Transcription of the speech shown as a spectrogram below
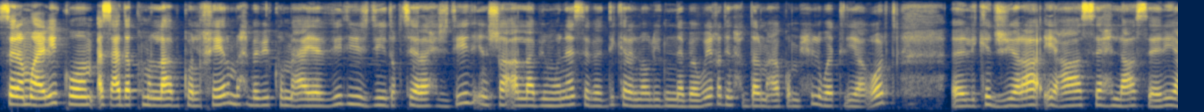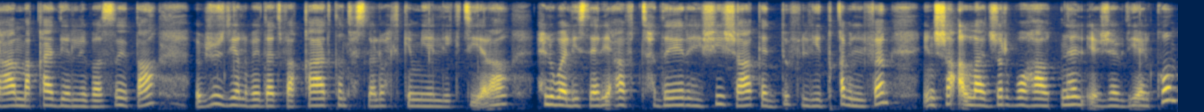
السلام عليكم. أسعدكم الله بكل خير. مرحبا بكم معايا في فيديو جديد واقتراح جديد. إن شاء الله بمناسبة ذكرى المولد النبوي غادي نحضر معكم حلوة الياغورت آه، اللي كتجي رائعة سهلة سريعة مقادير اللي بسيطة بجوج ديال البيضات فقط. كنتحصلوا على واحد الكمية اللي كثيرة. حلوة اللي سريعة في التحضير هشيشة كدوب في اليد قبل الفم. إن شاء الله تجربوها وتنال الإعجاب ديالكم.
